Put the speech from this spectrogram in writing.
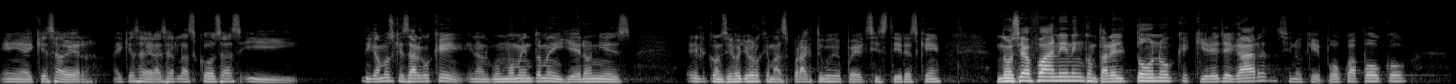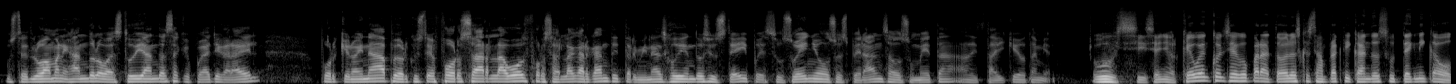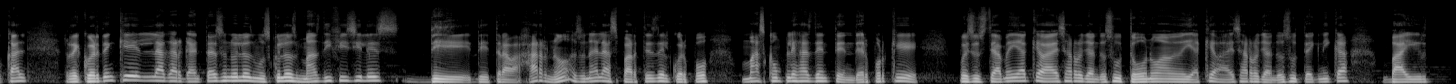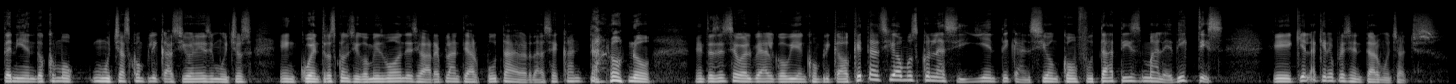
eh, hay que saber, hay que saber hacer las cosas y digamos que es algo que en algún momento me dijeron y es el consejo yo creo que más práctico que puede existir es que no se afanen en encontrar el tono que quiere llegar, sino que poco a poco usted lo va manejando, lo va estudiando hasta que pueda llegar a él, porque no hay nada peor que usted forzar la voz, forzar la garganta y termina desjodiéndose usted y pues su sueño o su esperanza o su meta, hasta ahí quedó también. Uy, sí, señor. Qué buen consejo para todos los que están practicando su técnica vocal. Recuerden que la garganta es uno de los músculos más difíciles de, de trabajar, ¿no? Es una de las partes del cuerpo más complejas de entender porque, pues usted a medida que va desarrollando su tono, a medida que va desarrollando su técnica, va a ir teniendo como muchas complicaciones y muchos encuentros consigo mismo donde se va a replantear, puta, ¿de verdad sé cantar o no? Entonces se vuelve algo bien complicado. ¿Qué tal si vamos con la siguiente canción, Confutatis Maledictis? Eh, ¿Quién la quiere presentar, muchachos?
